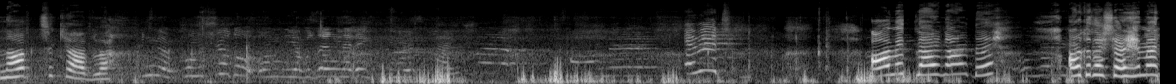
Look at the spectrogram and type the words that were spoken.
Ne yaptı ki abla? Bilmiyorum konuşuyordu onun Yavuzların nereye gittiğini göstermiş. Evet. Ahmetler nerede? Arkadaşlar hemen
